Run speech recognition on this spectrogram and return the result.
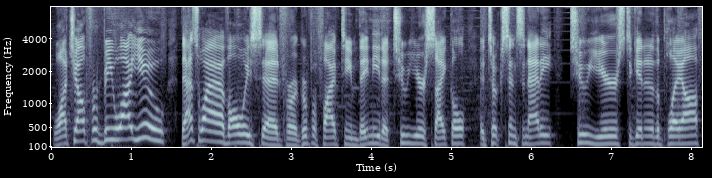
watch out for BYU. That's why I've always said for a group of five team, they need a two year cycle. It took Cincinnati two years to get into the playoff.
